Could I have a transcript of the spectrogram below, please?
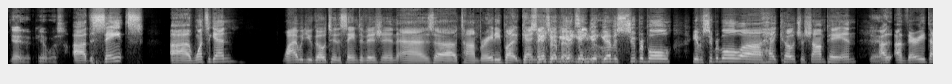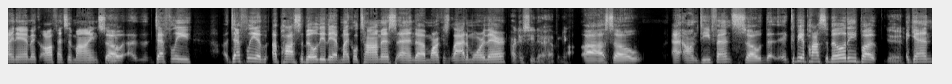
Yeah, it, it was. Uh, the Saints, uh, once again, why would you go to the same division as uh, Tom Brady? But again, you, you have, you, you- team, you- you have a Super Bowl. You have a Super Bowl uh, head coach with Sean Payton Yeah. a, a very dynamic offensive mind. So uh, definitely, definitely a, a possibility. They have Michael Thomas and uh, Marcus Lattimore there. I can see that happening. Uh, so on defense, so th- it could be a possibility. But Yeah. again,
